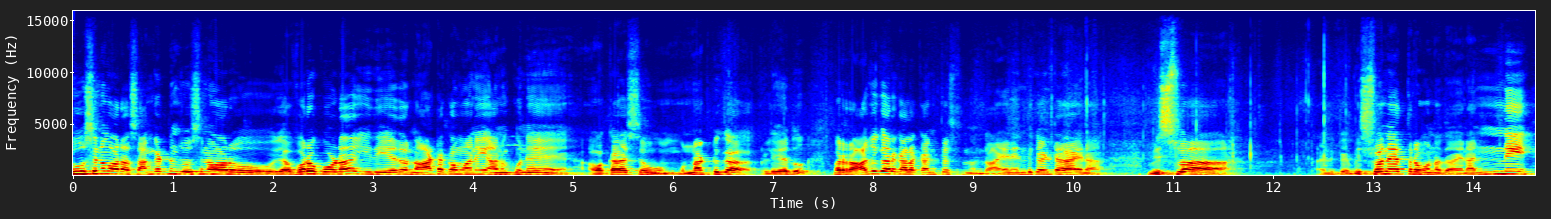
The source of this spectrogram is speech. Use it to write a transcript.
చూసిన వారు ఆ సంఘటన చూసిన వారు ఎవ్వరు కూడా ఇది ఏదో నాటకం అని అనుకునే అవకాశం ఉన్నట్టుగా లేదు. మరి రాజుగారికి అలా కనిపిస్తుంది ఆయన ఎందుకంటే ఆయన విశ్వ అందుకే విశ్వనేత్రం ఉన్నది. ఆయన అన్ని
